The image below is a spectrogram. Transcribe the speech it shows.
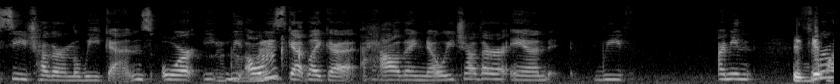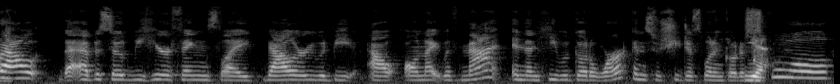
see each other on the weekends, or we Mhm. always get like a how they know each other, and we've. I mean, throughout the episode, we hear things like Valerie would be out all night with Matt, and then he would go to work, and so she just wouldn't go to Yes. school.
